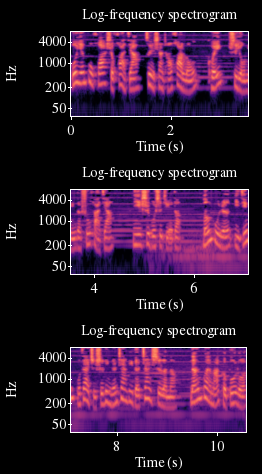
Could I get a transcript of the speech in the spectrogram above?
伯颜不花是画家，最擅长画龙。魁是有名的书法家。你是不是觉得蒙古人已经不再只是令人战栗的战士了呢？难怪马可波罗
